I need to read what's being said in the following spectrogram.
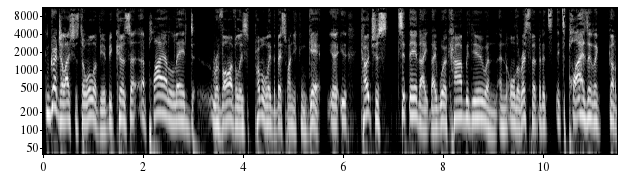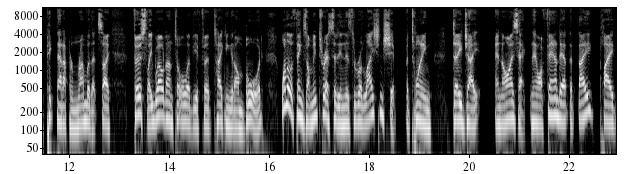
Congratulations to all of you because a, a player-led revival is probably the best one you can get. Coaches sit there, they, they work hard with you and, and all the rest of it, but it's, it's players that have got to pick that up and run with it. So firstly, well done to all of you for taking it on board. One of the things I'm interested in is the relationship between DJ and Isaac. Now I found out that they played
